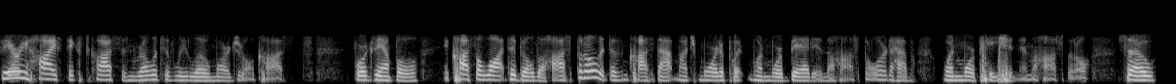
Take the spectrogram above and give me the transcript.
very high fixed costs and relatively low marginal costs, for example, it costs a lot to build a hospital. It doesn't cost that much more to put one more bed in the hospital or to have one more patient in the hospital. So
